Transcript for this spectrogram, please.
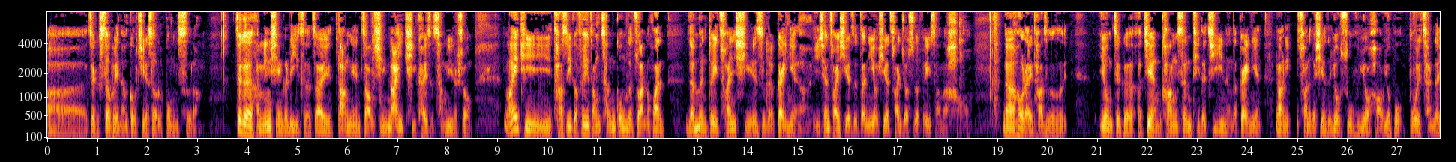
呃，这个社会能够接受的公司了。这个很明显一个例子，在当年早期 Nike 开始成立的时候，Nike 它是一个非常成功的转换人们对穿鞋子的概念啊。以前穿鞋子的你有些穿就是非常的好，那后来它是。用这个呃健康身体的机能的概念，让你穿那个鞋子又舒服又好，又不不会产生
